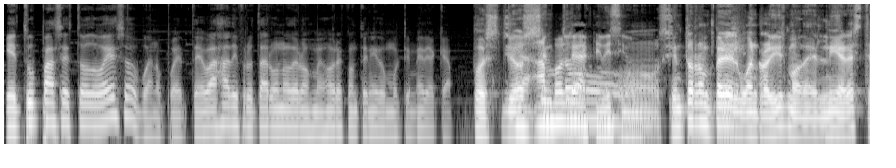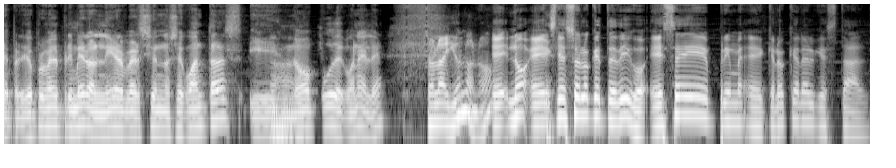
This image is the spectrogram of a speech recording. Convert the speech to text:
que tú pases todo eso, bueno, pues te vas a disfrutar uno de los mejores contenidos multimedia que ha. Pues yo siento, siento romper el buen rollismo del Nier este, pero yo probé el primero, el Nier versión no sé cuántas, y no pude con él, ¿eh? Solo hay uno, ¿no? Eh, no, es que eso es lo que te digo. Ese primer, eh, creo que era el Gestalt.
